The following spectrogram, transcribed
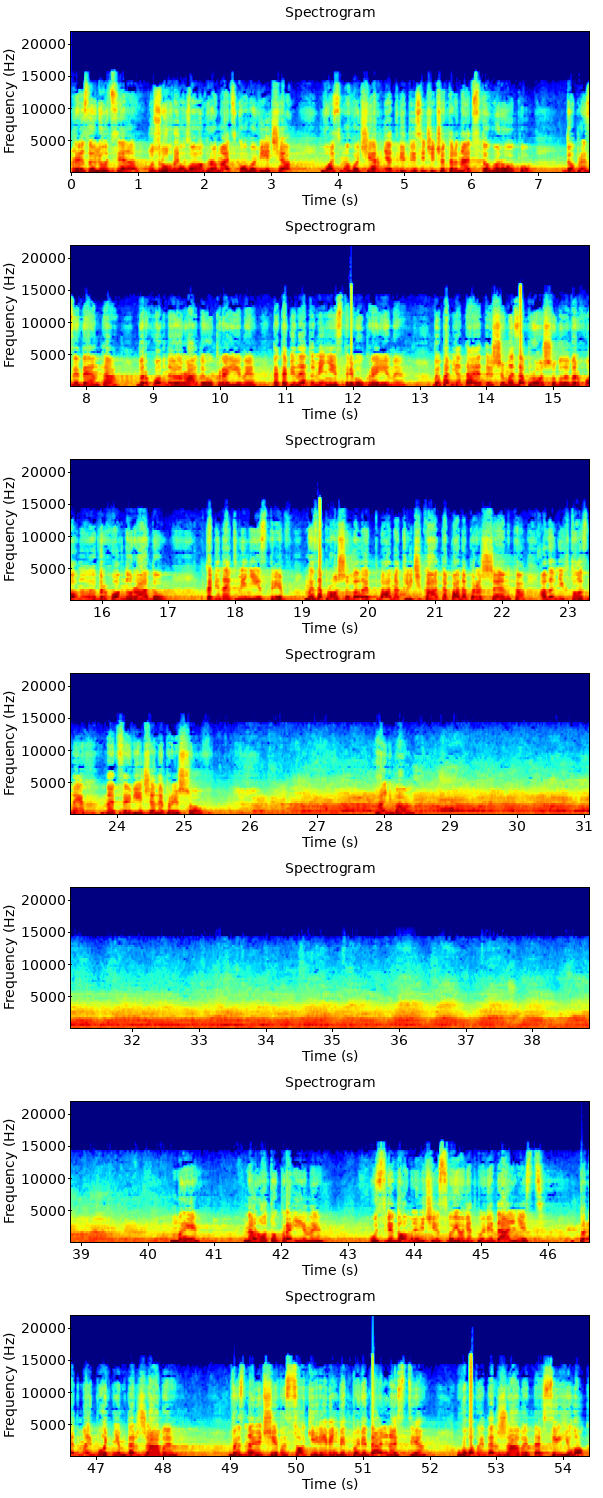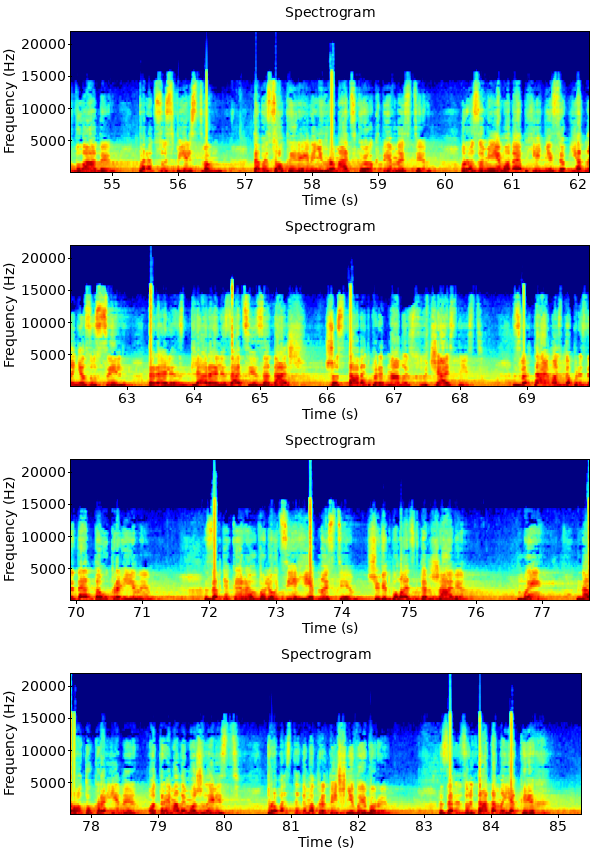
Резолюція другого громадського віча 8 червня 2014 року до президента Верховної Ради України та Кабінету міністрів України. Ви пам'ятаєте, що ми запрошували Верхов- Верховну Раду, Кабінет міністрів. Ми запрошували пана Клічка та пана Порошенка, але ніхто з них на це віче не прийшов. Ганьба. Ми, народ України, усвідомлюючи свою відповідальність перед майбутнім держави, визнаючи високий рівень відповідальності голови держави та всіх гілок влади перед суспільством та високий рівень громадської активності, розуміємо необхідність об'єднання зусиль для реалізації задач, що ставить перед нами сучасність. Звертаємось до президента України. Завдяки революції гідності, що відбулась в державі, ми, народ України, отримали можливість провести демократичні вибори, за результатами яких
